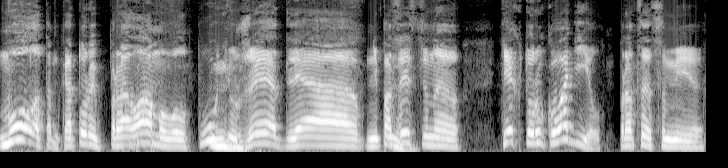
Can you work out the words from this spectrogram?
молотом, который проламывал путь уже для непосредственно тех, кто руководил процессами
